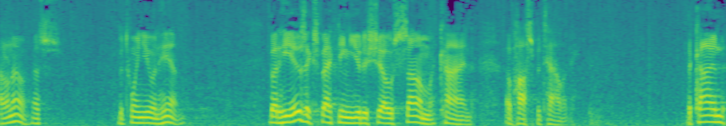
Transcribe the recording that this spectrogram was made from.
I don't know. That's between you and Him. But He is expecting you to show some kind of hospitality. The kind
